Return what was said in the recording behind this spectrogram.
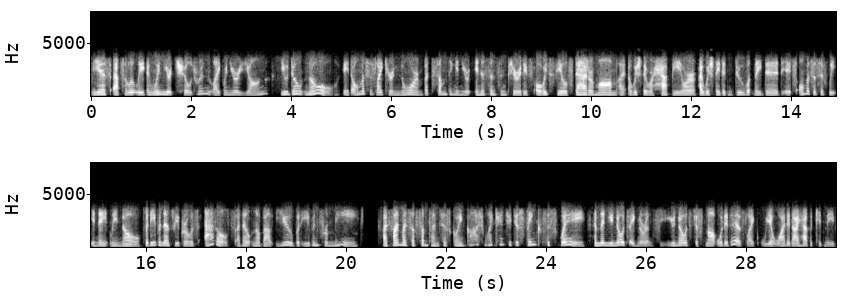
Yes, absolutely. And when you're children, like when you're young, you don't know. It almost is like your norm, but something in your innocence and purity always feels, Dad or Mom, I, I wish they were happy, or I wish they didn't do what they did. It's almost as if we innately know. But even as we grow as adults, I don't know about you, but even for me, I find myself sometimes just going, gosh, why can't you just think this way? And then you know it's ignorance. You know it's just not what it is. Like, yeah, why did I have a kidney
